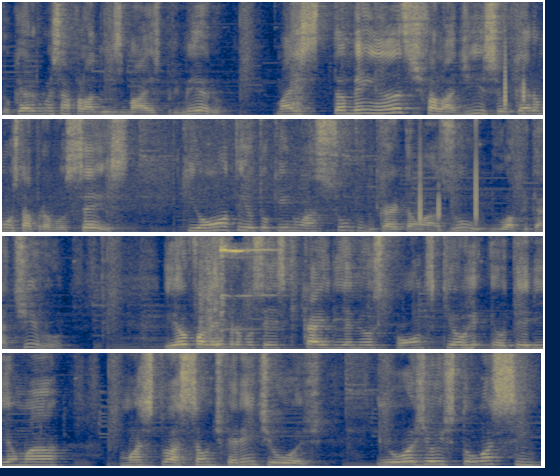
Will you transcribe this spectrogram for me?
Eu quero começar a falar do Smiles primeiro, mas também antes de falar disso, eu quero mostrar para vocês que ontem eu toquei no assunto do cartão azul do aplicativo e eu falei para vocês que cairia meus pontos, que eu, eu teria uma, uma situação diferente hoje. E hoje eu estou assim.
